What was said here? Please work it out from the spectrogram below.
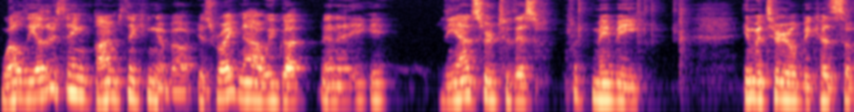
Well, the other thing I'm thinking about is right now we've got, and it, it, the answer to this may be immaterial because of,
